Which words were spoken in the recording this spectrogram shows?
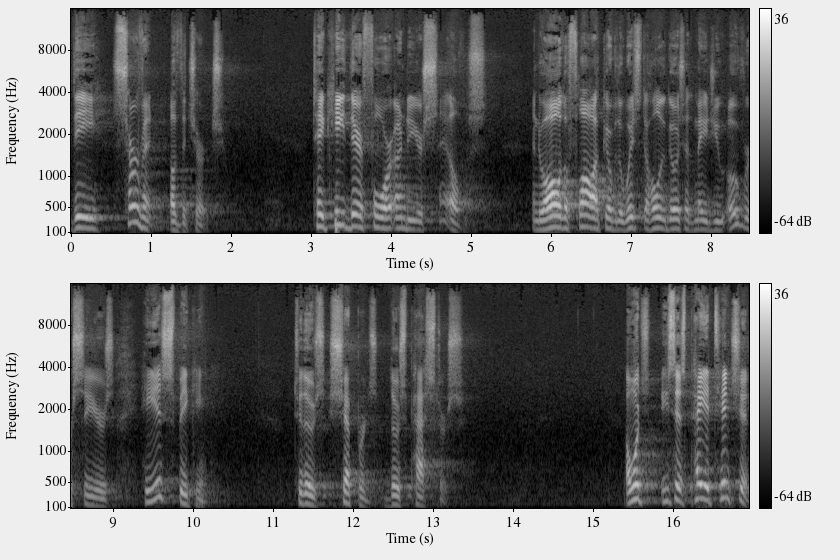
the servant of the church. Take heed, therefore, unto yourselves and to all the flock over the which the Holy Ghost hath made you overseers. He is speaking to those shepherds, those pastors. I want he says, pay attention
